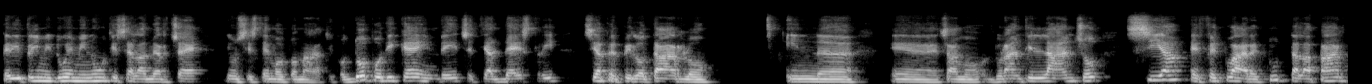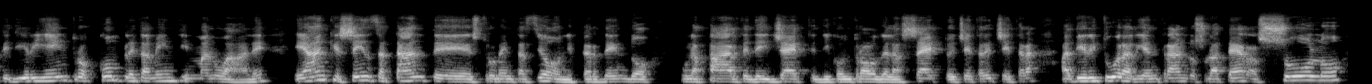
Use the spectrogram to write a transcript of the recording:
per i primi due minuti sei alla mercé di un sistema automatico. Dopodiché invece ti addestri sia per pilotarlo in, eh, diciamo, durante il lancio, sia effettuare tutta la parte di rientro completamente in manuale e anche senza tante strumentazioni, perdendo una parte dei jet di controllo dell'assetto, eccetera, eccetera, addirittura rientrando sulla Terra solo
